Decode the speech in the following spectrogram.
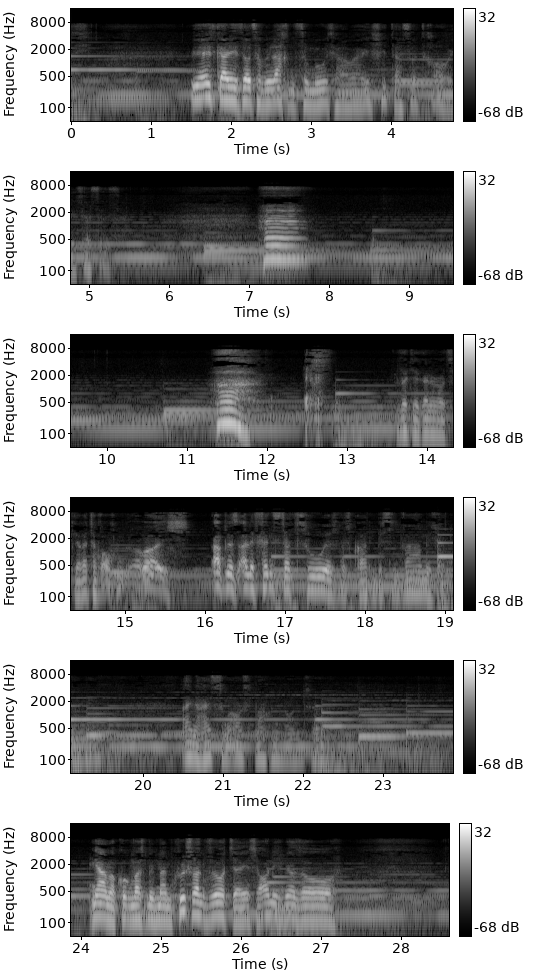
mir ist gar nicht so zum Lachen zumute, aber ich finde das so traurig. Das ist. Ich würde ja gerne noch Zigarette rauchen, aber ich habe jetzt alle Fenster zu. Jetzt wird es gerade ein bisschen warm. Ich werde mal eine Heizung ausmachen und äh, ja, mal gucken, was mit meinem Kühlschrank wird. Der ist ja auch nicht mehr so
